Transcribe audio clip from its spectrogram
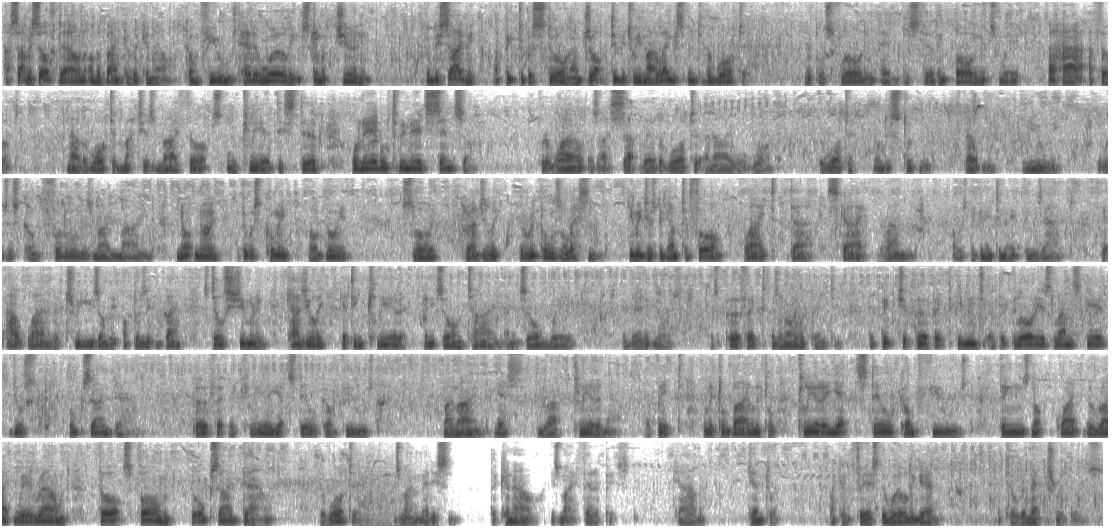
I sat myself down on the bank of the canal, confused, head a whirling, stomach churning. From beside me, I picked up a stone and dropped it between my legs into the water. Ripples flowed and ebbed, disturbing all in its wake. Aha, I thought. Now the water matches my thoughts, unclear, disturbed, unable to be made sense of. For a while, as I sat there, the water and I were one. The water understood me, felt me, knew me. It was as confuddled as my mind, not knowing if it was coming or going. Slowly, gradually, the ripples lessened. Images began to form light, dark, sky, land. I was beginning to make things out. The outline of the trees on the opposite bank still shimmering, casually getting clearer in its own time and its own way. And there it was, as perfect as an oil painting, the picture perfect image of the glorious landscape just upside down, perfectly clear yet still confused. My mind, yes, you are clearer now, a bit, little by little, clearer yet still confused, things not quite the right way round, thoughts formed but upside down. The water is my medicine, the canal is my therapist. Calmer, gentler, I can face the world again until the next ripples.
